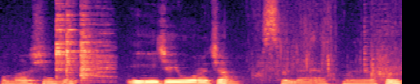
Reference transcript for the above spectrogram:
Bunları şimdi iyice yoğuracağım. Bismillahirrahmanirrahim.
